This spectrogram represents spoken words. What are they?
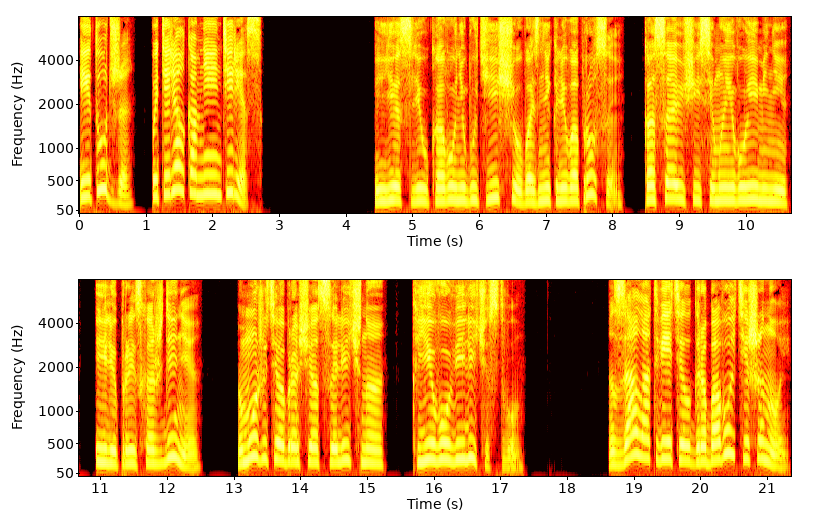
и тут же потерял ко мне интерес. «Если у кого-нибудь еще возникли вопросы, касающиеся моего имени или происхождения, можете обращаться лично к Его Величеству». Зал ответил гробовой тишиной.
